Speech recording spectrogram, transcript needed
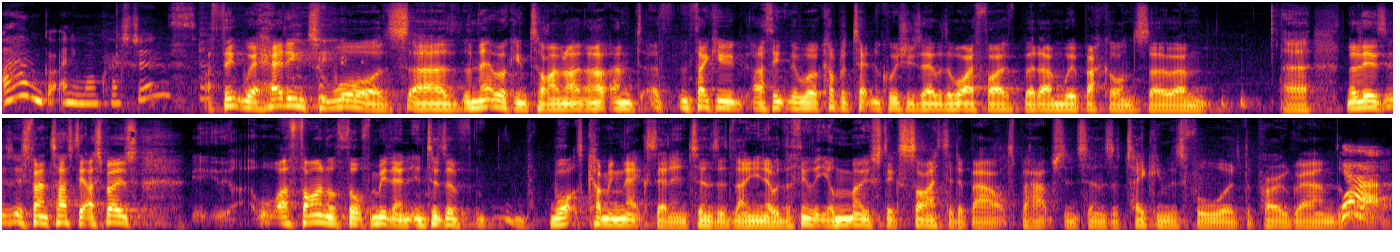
I haven't got any more questions. I think we're heading towards uh, the networking time, and, I, and, uh, and, thank you. I think there were a couple of technical issues there with the Wi-Fi, but um, we're back on. So, um, uh, no, Liz, it's, it's, fantastic. I suppose a final thought for me then, in terms of what's coming next, then, in terms of you know the thing that you're most excited about, perhaps in terms of taking this forward, the program. The yeah.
